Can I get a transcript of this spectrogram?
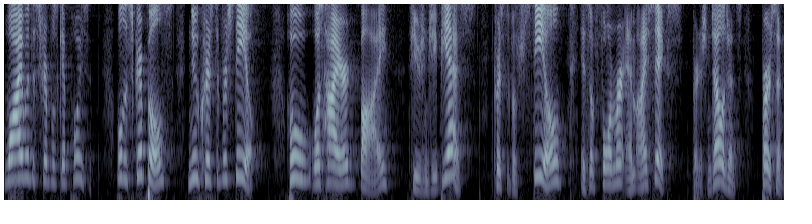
Why would the Skripals get poisoned? Well, the Skripals knew Christopher Steele, who was hired by Fusion GPS. Christopher Steele is a former MI6, British intelligence, person.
